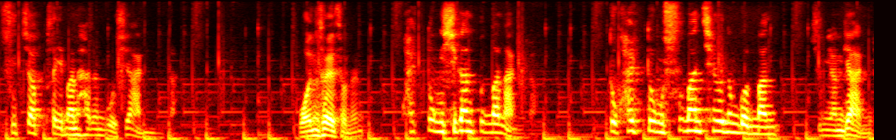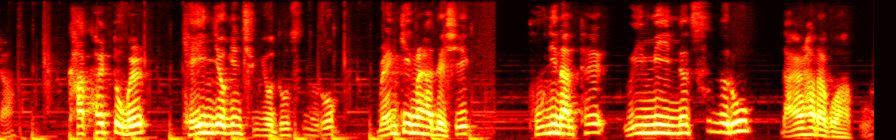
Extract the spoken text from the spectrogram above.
숫자 플레이만 하는 곳이 아닙니다. 원서에서는 활동 시간뿐만 아니라 또 활동 수만 채우는 것만 중요한 게 아니라 각 활동을 개인적인 중요도 순으로 랭킹을 하듯이 본인한테 의미 있는 순으로 나열하라고 하고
